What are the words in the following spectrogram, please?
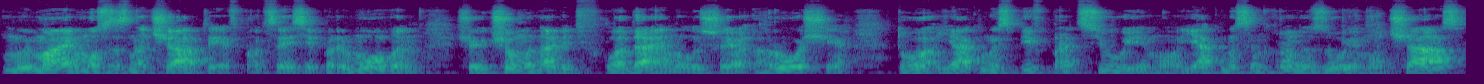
ми маємо зазначати в процесі перемовин, що якщо ми навіть вкладаємо лише гроші, то як ми співпрацюємо, як ми синхронізуємо час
